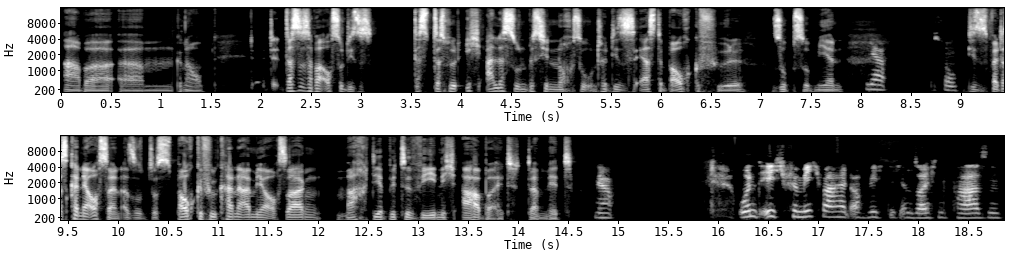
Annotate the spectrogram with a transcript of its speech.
Aber ähm, genau. Das ist aber auch so dieses, das, das würde ich alles so ein bisschen noch so unter dieses erste Bauchgefühl subsumieren. Ja. So. Dieses, weil das kann ja auch sein. Also das Bauchgefühl kann einem ja auch sagen, mach dir bitte wenig Arbeit damit. Ja. Und ich, für mich war halt auch wichtig, in solchen Phasen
